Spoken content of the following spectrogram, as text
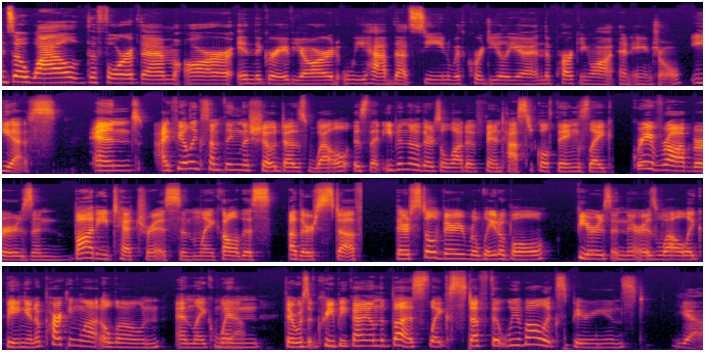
And so while the four of them are in the graveyard, we have that scene with Cordelia in the parking lot and Angel. Yes. And I feel like something the show does well is that even though there's a lot of fantastical things like grave robbers and body Tetris and like all this other stuff, there's still very relatable fears in there as well, like being in a parking lot alone and like when Yeah. there was a creepy guy on the bus, like stuff that we've all experienced. Yeah.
